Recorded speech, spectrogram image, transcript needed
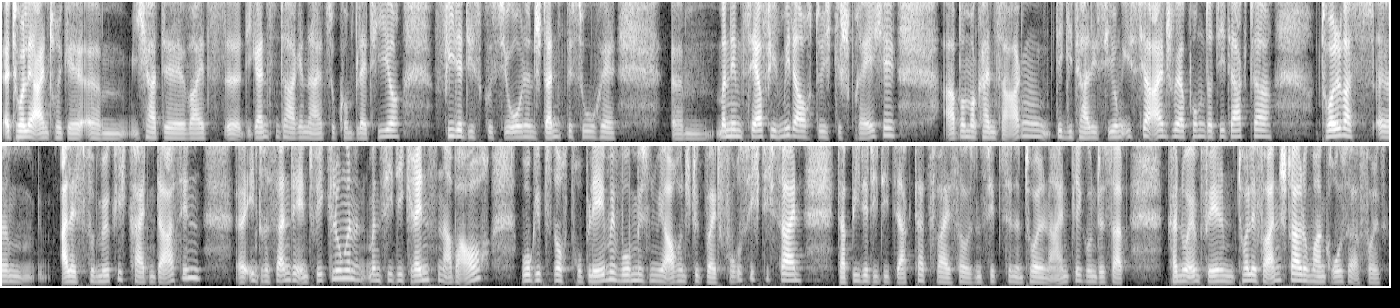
Äh, tolle Eindrücke. Ähm, ich hatte, war jetzt äh, die ganzen Tage nahezu komplett hier. Viele Diskussionen, Standbesuche. Ähm, man nimmt sehr viel mit, auch durch Gespräche. Aber man kann sagen, Digitalisierung ist ja ein Schwerpunkt der Didakta. Toll, was ähm, alles für Möglichkeiten da sind. Äh, interessante Entwicklungen. Man sieht die Grenzen aber auch. Wo gibt es noch Probleme? Wo müssen wir auch ein Stück weit vorsichtig sein? Da bietet die Didakta 2017 einen tollen Einblick und deshalb kann nur empfehlen, tolle Veranstaltung, war ein großer Erfolg.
